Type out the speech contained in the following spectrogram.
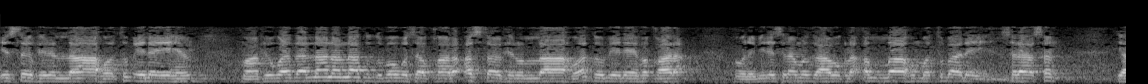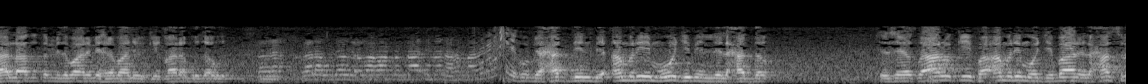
استغفر اللہ و تب الیہ معافی قرد اللہ اللہ تو تبو بس قال استغفر اللہ و تب الیہ فقال نبی علیہ السلام دعا وکړه اللهم تب علیہ سلاسن یا اللہ تو تم زبان مہربانی کی قال ابو داؤد قال ابو داؤد بحد بامر موجب للحد. جیسے اقرار کی فامر موجبان الحصر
